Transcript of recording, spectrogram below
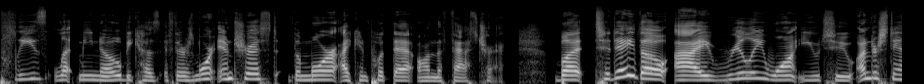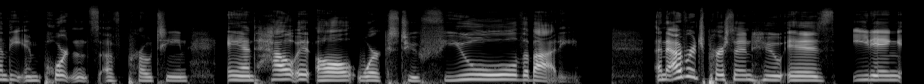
please let me know because if there's more interest, the more I can put that on the fast track. But today, though, I really want you to understand the importance of protein and how it all works to fuel the body. An average person who is eating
